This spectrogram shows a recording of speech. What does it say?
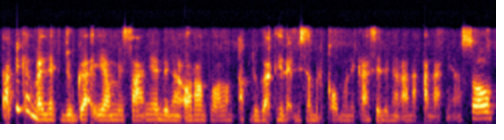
Tapi kan banyak juga yang misalnya dengan orang tua lengkap juga tidak bisa berkomunikasi dengan anak-anaknya. So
